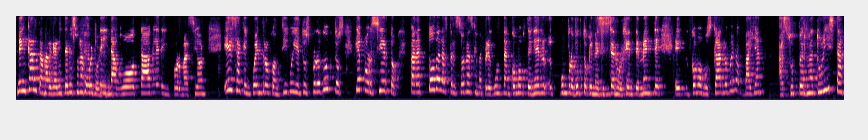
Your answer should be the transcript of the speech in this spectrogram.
Me encanta, Margarita, eres una fuente inagotable de información, esa que encuentro contigo y en tus productos, que por cierto, para todas las personas que me preguntan cómo obtener un producto que necesitan urgentemente, eh, cómo buscarlo, bueno, vayan a Supernaturista.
